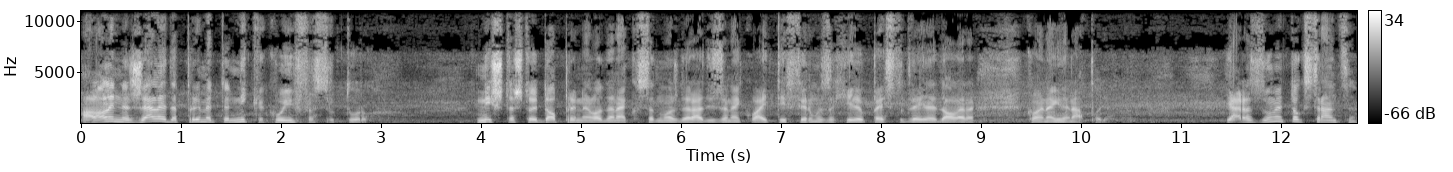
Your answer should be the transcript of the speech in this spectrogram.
ali oni ne žele da primete nikakvu infrastrukturu. Ništa što je doprinelo da neko sad može da radi za neku IT firmu za 1500-2000 dolara koja je negde napolju. Ja razumem tog stranca.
